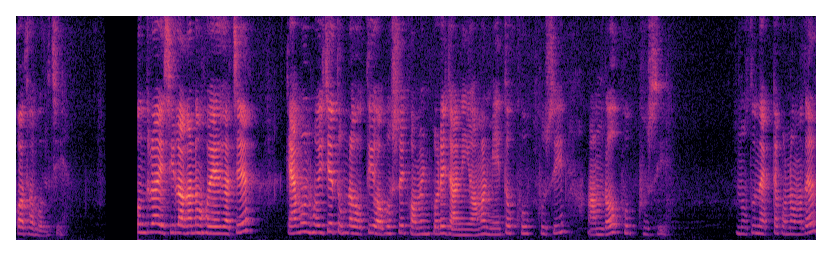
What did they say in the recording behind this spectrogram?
কথা বলছি। বন্ধুরা, এসি লাগানো হয়ে গেছে। কেমন হয়েছে তোমরা অতি অবশ্যই কমেন্ট করে জানিও। আমার মেয়ে তো খুব খুশি, আমরাও খুব খুশি। নতুন একটা কোনো আমাদের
